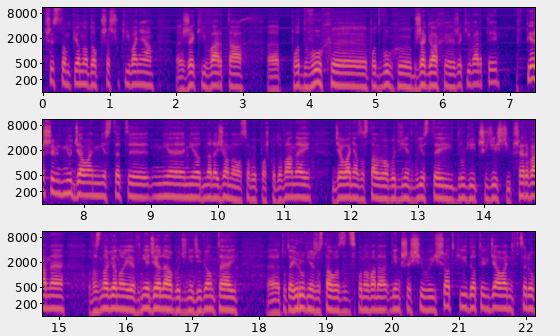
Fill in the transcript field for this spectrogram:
Przystąpiono do przeszukiwania rzeki Warta po dwóch, e, po dwóch e, brzegach e, rzeki Warty. W pierwszym dniu działań niestety nie, nie odnaleziono osoby poszkodowanej. Działania zostały o godzinie 22.30 przerwane. Wznowiono je w niedzielę o godzinie 9. E, Tutaj również zostało zadysponowane większe siły i środki do tych działań w celu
